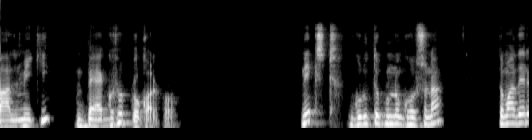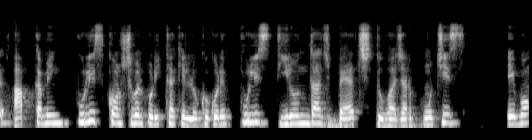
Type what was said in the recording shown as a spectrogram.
বাল্মীকি ব্যাঘ্র প্রকল্প। নেক্সট, গুরুত্বপূর্ণ ঘোষণা তোমাদের আপকামিং পুলিশ কনস্টেবল পরীক্ষাকে লক্ষ্য করে পুলিশ তীরন্দাজ ব্যাচ দু হাজার পঁচিশ এবং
